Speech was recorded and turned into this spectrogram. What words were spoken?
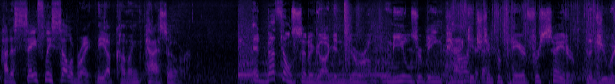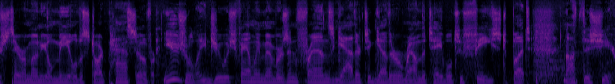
how to safely celebrate the upcoming Passover. At Beth El Synagogue in Durham, meals are being packaged and prepared for Seder, the Jewish ceremonial meal to start Passover. Usually, Jewish family members and friends gather together around the table to feast, but not this year.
